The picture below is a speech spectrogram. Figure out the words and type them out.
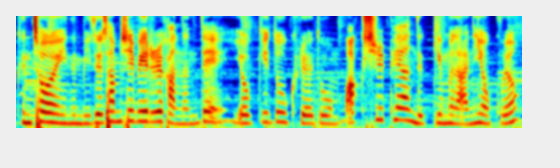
근처에 있는 미드 31을 갔는데 여기도 그래도 막 실패한 느낌은 아니었고요.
